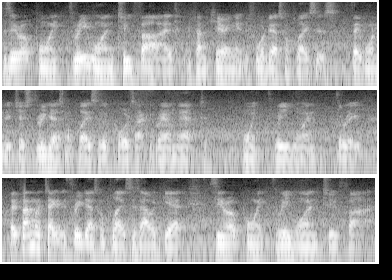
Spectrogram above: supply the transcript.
0.3125 if I'm carrying it to four decimal places. If they wanted it just three decimal places, of course, I could round that to 0.313. But if I'm going to take it to three decimal places, I would get 0.3125.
